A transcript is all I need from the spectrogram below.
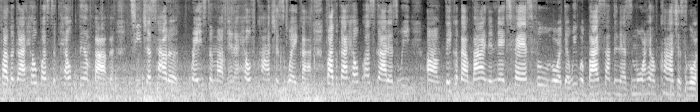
Father God, help us to help them, Father. Teach us how to raise them up in a health conscious way, God. Father God, help us, God, as we um, think about buying the next fast food, Lord, that we will buy something that's more health conscious, Lord.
